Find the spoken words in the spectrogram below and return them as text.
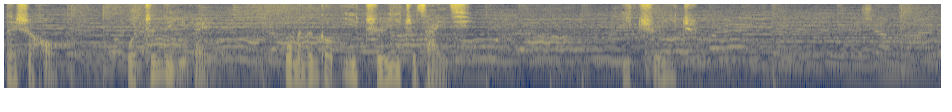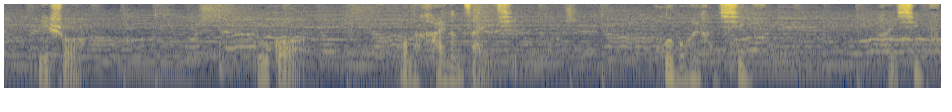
那时候，我真的以为我们能够一直一直在一起，一直一直。你说，如果我们还能在一起，会不会很幸福？很幸福？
